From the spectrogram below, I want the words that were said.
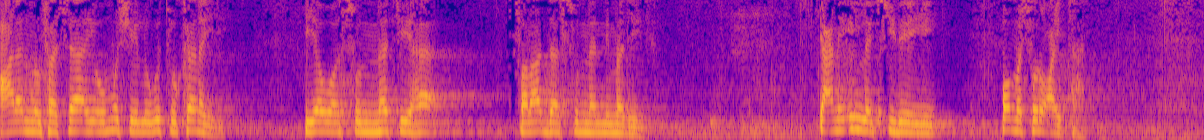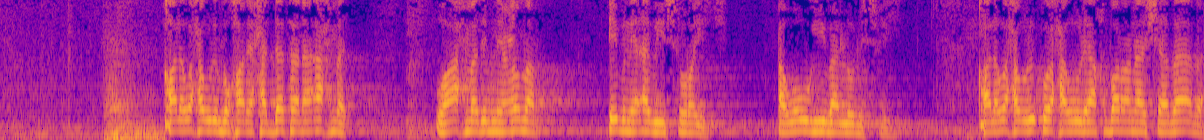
cala nufasaai umushii lagu tukanayay iyo wa sunnatiha salaada sunanimadeeda yacni in la jideeyey oo mashruucay tahay. Qaala waxa uri bukhaari xadaana axmed wa axmed ibni abi surayj awowgii baa loo nisbeeyey. Qaala waxa uu ihi ahbaranaa shabaaba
